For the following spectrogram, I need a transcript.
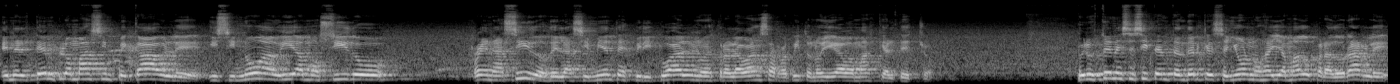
en el templo más impecable y si no habíamos sido renacidos de la simiente espiritual, nuestra alabanza, repito, no llegaba más que al techo. Pero usted necesita entender que el Señor nos ha llamado para adorarle.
